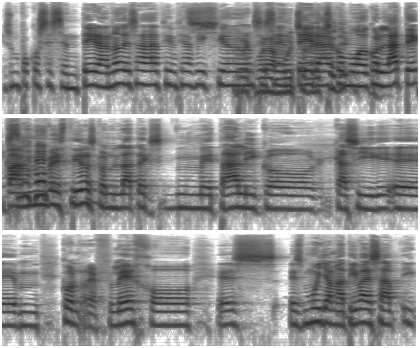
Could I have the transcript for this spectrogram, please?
es un poco sesentera, ¿no? De esa ciencia ficción Recuerda mucho, sesentera, hecho, como con látex. Van vestidos con látex metálico, casi eh, con reflejo. Es, es muy llamativa esa. Y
